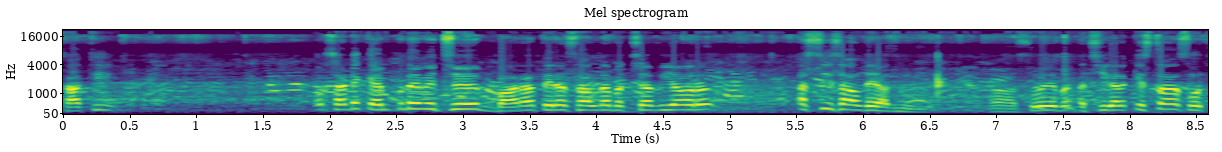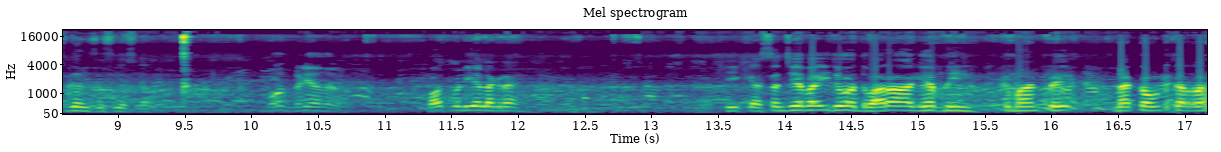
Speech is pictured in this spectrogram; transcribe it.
ਸਾਥੀ ਔਰ ਸਾਡੇ ਕੈਂਪ ਦੇ ਵਿੱਚ 12 13 ਸਾਲ ਦਾ ਬੱਚਾ ਵੀ ਆ ਔਰ 80 ਸਾਲ ਦੇ ਆਦਮੀ ਵੀ ਹਾਂ, ਸੋ ਇਹ ਅੱਛੀ ਗੱਲ ਕਿਸ ਤਰ੍ਹਾਂ ਸੋਚਦੇ ਹੋ ਜੀ ਤੁਸੀਂ ਇਸ ਗੱਲ बहुत बढ़िया सर बहुत बढ़िया लग रहा है ठीक है संजय भाई जो दोबारा आ गए अपनी कमांड पे मैं काउंट कर रहा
